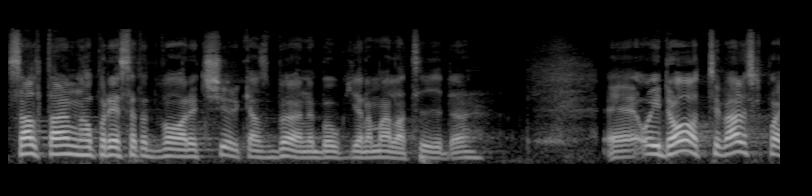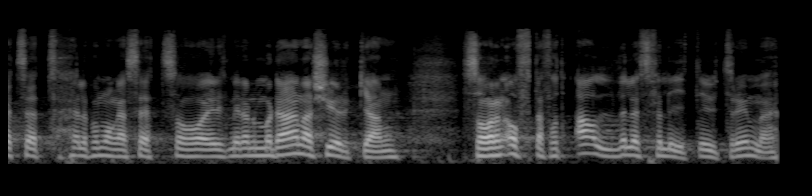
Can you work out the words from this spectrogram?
Saltaren har på det sättet varit kyrkans bönebok genom alla tider. Eh, och idag, tyvärr på ett sätt, eller på många sätt, så har med liksom den moderna kyrkan så har den ofta fått alldeles för lite utrymme.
